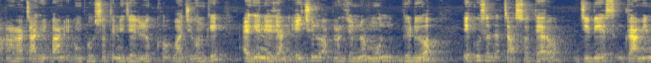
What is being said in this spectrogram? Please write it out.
আপনারা চাকরি পান এবং ভবিষ্যতে নিজের লক্ষ্য বা জীবনকে এগিয়ে নিয়ে যান। এই ছিল আপনাদের জন্য মূল ভিডিও। একুশ হাজার চারশো তেরো জিডিএস গ্রামীণ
